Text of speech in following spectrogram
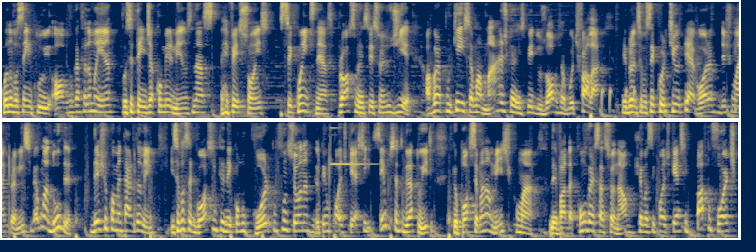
Quando você inclui ovos no café da manhã, você tende a comer menos nas refeições sequentes, né, as próximas refeições do dia. Agora, por que isso é uma mágica a respeito dos ovos? Já vou te falar. Lembrando, se você curtiu até agora, deixa um like para mim. Se tiver alguma dúvida, deixa um comentário também. E se você gosta de entender como o corpo funciona, eu tenho um podcast 100% gratuito que eu posto semanalmente com uma levada conversacional, chama-se podcast Papo Forte,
